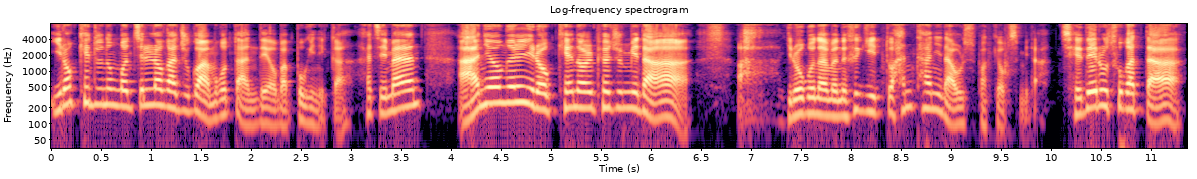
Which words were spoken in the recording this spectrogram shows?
이렇게 두는 건 찔러가지고 아무것도 안 돼요. 맛보기니까. 하지만 안형을 이렇게 넓혀줍니다. 아, 이러고 나면 흙이 또 한탄이 나올 수밖에 없습니다. 제대로 속았다.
